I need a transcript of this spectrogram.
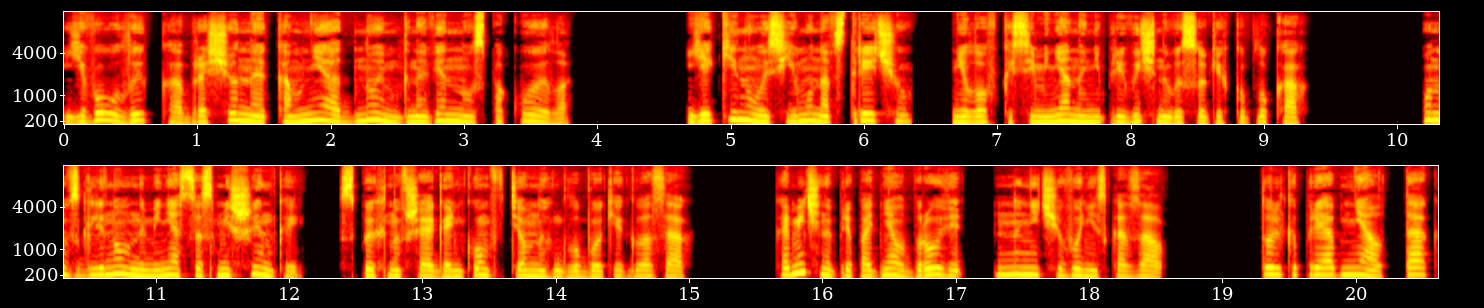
Его улыбка, обращенная ко мне одной, мгновенно успокоила. Я кинулась ему навстречу, неловко семеня на непривычно высоких каблуках. Он взглянул на меня со смешинкой, вспыхнувшей огоньком в темных глубоких глазах. Комично приподнял брови, но ничего не сказал. Только приобнял так,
